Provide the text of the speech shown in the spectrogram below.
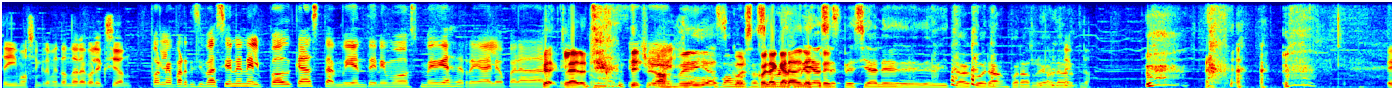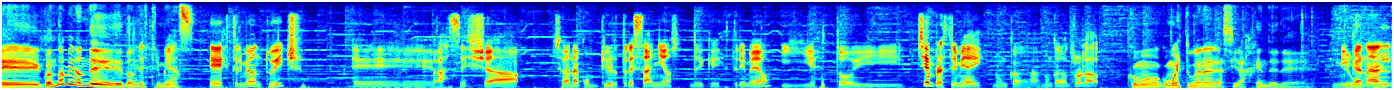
seguimos incrementando la colección. Por la participación en el podcast también tenemos medias de regalo para darte. Claro, te, Así te que- llevas medias con, vamos a con la cara de los tres. especiales de, de bitácora para regalarte. Eh, contame dónde, dónde streameás. Eh, streameo en Twitch. eh, hace ya. Se van a cumplir tres años de que streameo. Y estoy. Siempre streameé ahí, nunca, nunca en otro lado. ¿Cómo, ¿Cómo es tu canal? Así la gente te. Mi te canal es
